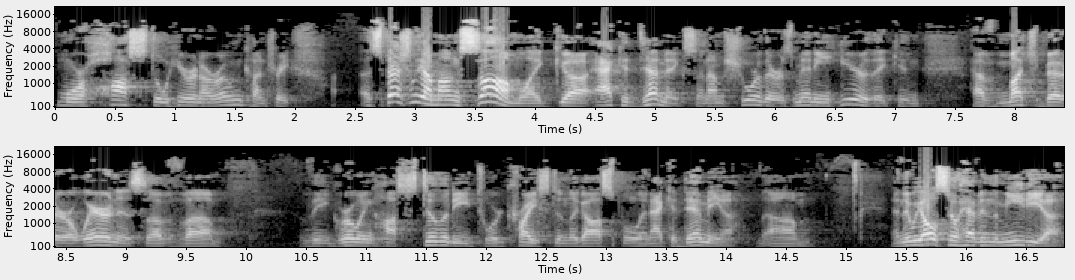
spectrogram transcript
more hostile here in our own country, especially among some, like uh, academics, and I'm sure there's many here that can have much better awareness of. Um, the growing hostility toward Christ and the gospel in academia. Um, and then we also have in the media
